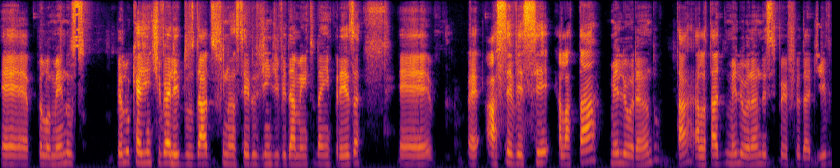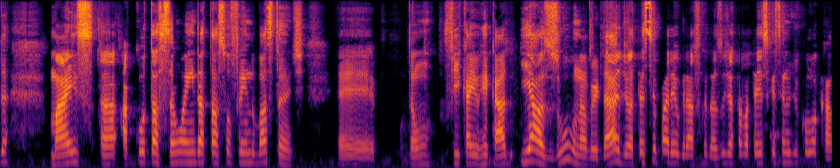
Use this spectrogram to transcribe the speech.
é, pelo menos pelo que a gente vê ali dos dados financeiros de endividamento da empresa, é, é, a CVC ela está melhorando, tá? Ela está melhorando esse perfil da dívida, mas a, a cotação ainda está sofrendo bastante. É, então fica aí o recado. E a azul, na verdade, eu até separei o gráfico da azul, já estava até esquecendo de colocar.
